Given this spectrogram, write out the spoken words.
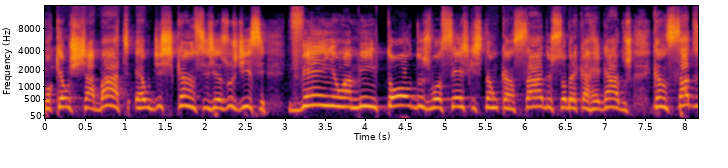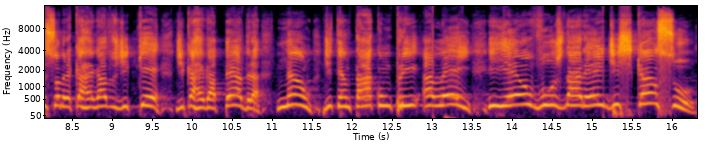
porque o Shabat é o descanso. E Jesus disse: Venham a mim todos vocês que estão cansados, sobrecarregados. Cansados e sobrecarregados de quê? De carregar pedra? Não, de tentar cumprir a lei. E eu vos darei descanso.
